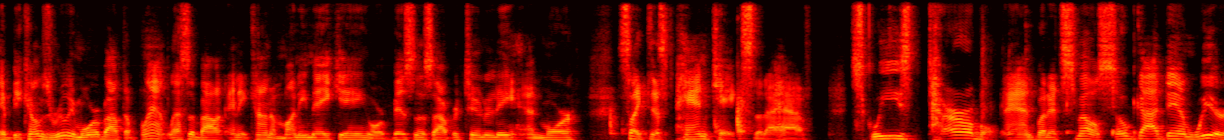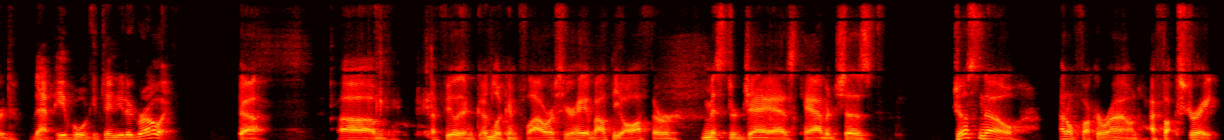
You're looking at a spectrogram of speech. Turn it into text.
it becomes really more about the plant, less about any kind of money making or business opportunity, and more. It's like this pancakes that I have squeezed terrible, man, but it smells so goddamn weird that people will continue to grow it. Yeah. Um, I feel like good looking flowers here. Hey, about the author, Mr. Jazz Cabbage says, just know I don't fuck around. I fuck straight.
